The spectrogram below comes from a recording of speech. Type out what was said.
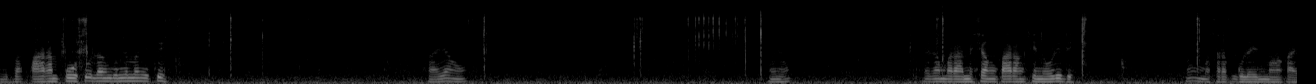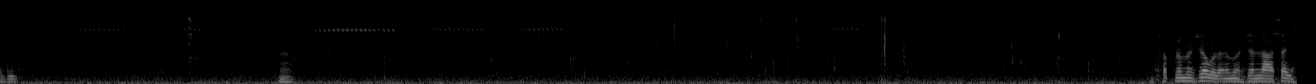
Diba? Parang puso lang din naman ito eh. Sayang oh. Ayun oh. Kaya lang marami siyang parang sinulid eh. Oh, masarap gulayin mga kaidol. Hmm. Masarap naman siya, wala naman siyang lasa eh.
